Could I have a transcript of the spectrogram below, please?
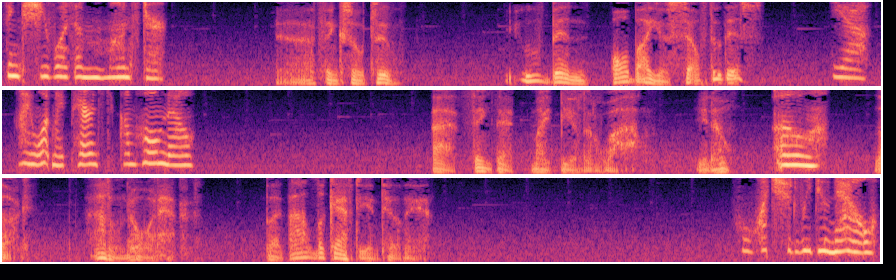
think she was a monster. Yeah, I think so too. You've been all by yourself through this? Yeah, I want my parents to come home now. I think that might be a little while, you know? Oh, Look, I don't know what happened, but I'll look after you until then. what should we do now?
